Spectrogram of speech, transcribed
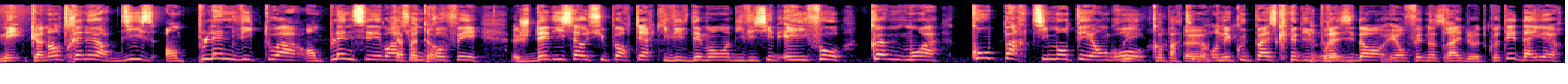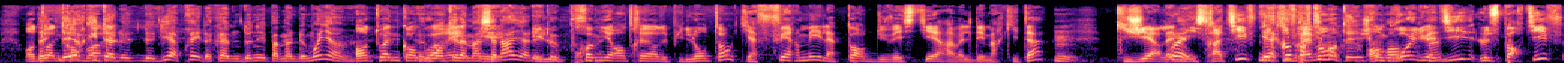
mais qu'un entraîneur dise en pleine victoire en pleine célébration de trophée je dédie ça aux supporters qui vivent des moments difficiles et il faut comme moi compartimenter en gros. Oui, compartimenter. euh, on n'écoute pas ce que dit le président et on fait notre travail de l'autre côté. D'ailleurs Antoine D'ailleurs, Camboire- quitte à le, le dire après, il a quand même donné pas mal de moyens. Antoine la masse est, et le premier entraîneur depuis longtemps qui a fermé la porte du vestiaire à Valdemarquita, Hmm. qui gère l'administratif, mais qui vraiment, en gros, il lui a Hein. dit, le sportif,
